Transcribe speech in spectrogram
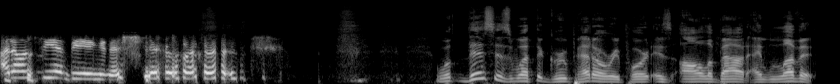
I don't see it being an issue. Well, this is what the Gruppetto Report is all about. I love it.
